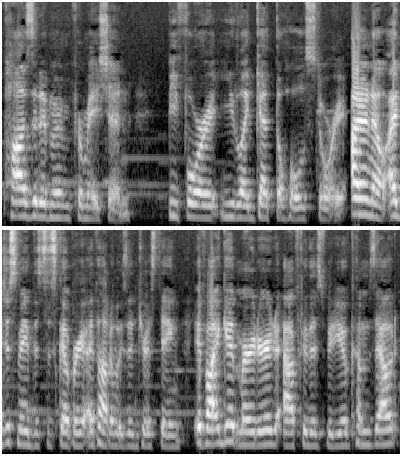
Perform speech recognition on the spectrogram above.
positive information. before you like get the whole story. I don't know, I just made this discovery. I thought it was interesting. If I get murdered after this video comes out,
